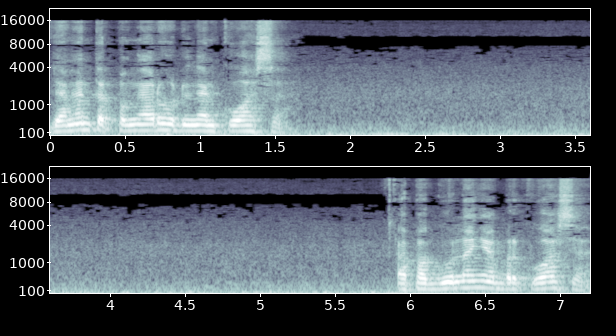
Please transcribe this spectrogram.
Jangan terpengaruh dengan kuasa. Apa gunanya berkuasa?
